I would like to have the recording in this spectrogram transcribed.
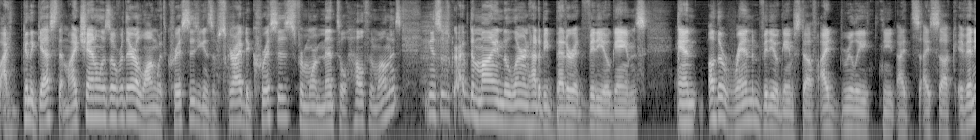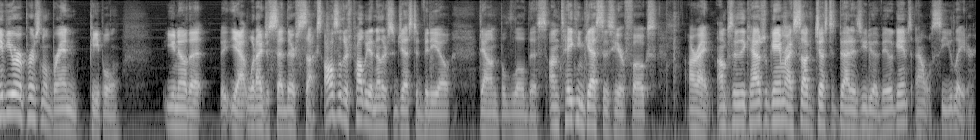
I'm going to guess that my channel is over there along with Chris's. You can subscribe to Chris's for more mental health and wellness. You can subscribe to mine to learn how to be better at video games and other random video game stuff. I really need. I I suck. If any of you are personal brand people, you know that yeah, what I just said there sucks. Also, there's probably another suggested video down below this. I'm taking guesses here, folks. All right, I'm Pacific Casual Gamer. I suck just as bad as you do at video games, and I will see you later.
